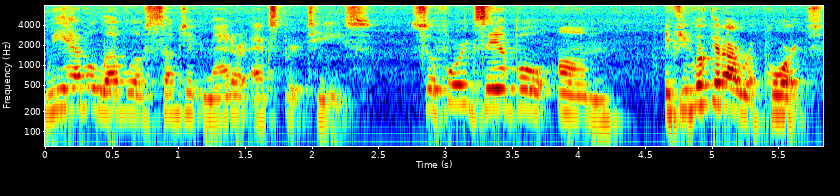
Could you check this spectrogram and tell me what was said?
we have a level of subject matter expertise. So, for example, um, if you look at our reports,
